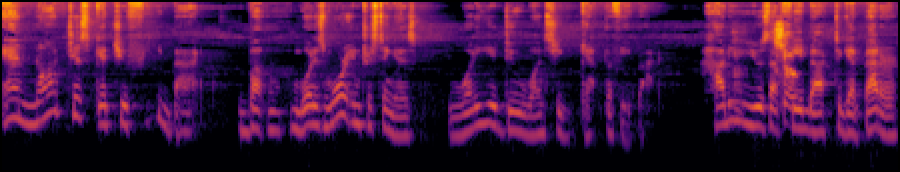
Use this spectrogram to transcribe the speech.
and not just get your feedback. But what is more interesting is what do you do once you get the feedback? How do you use that so, feedback to get better?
